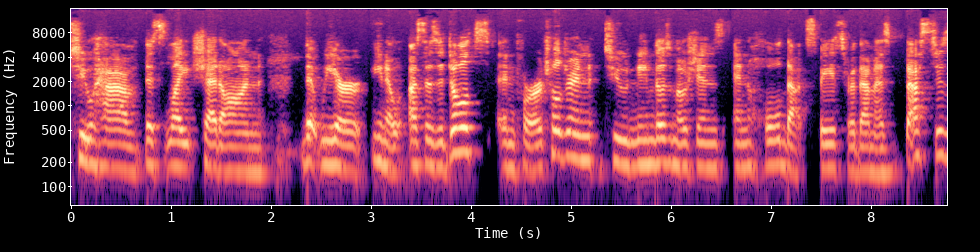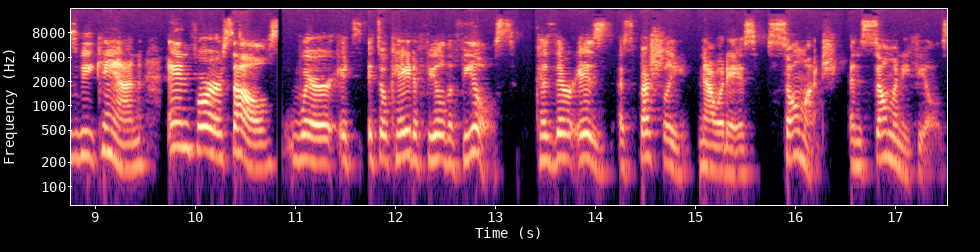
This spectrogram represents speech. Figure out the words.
to have this light shed on that we are, you know, us as adults and for our children to name those emotions and hold that space for them as best as we can and for ourselves where it's it's okay to feel the feels because there is especially nowadays so much and so many feels.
